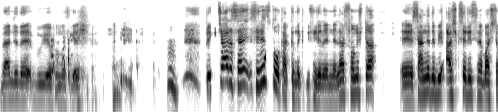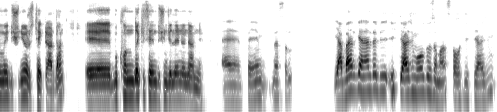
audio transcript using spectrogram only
Bence de bu yapılması gerekiyor. Peki Çağrı sen, senin stalk hakkındaki düşüncelerin neler? Sonuçta e, senle de bir aşk serisine başlamayı düşünüyoruz tekrardan. E, bu konudaki senin düşüncelerin önemli. Ee, benim nasıl? Ya ben genelde bir ihtiyacım olduğu zaman stalk ihtiyacım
